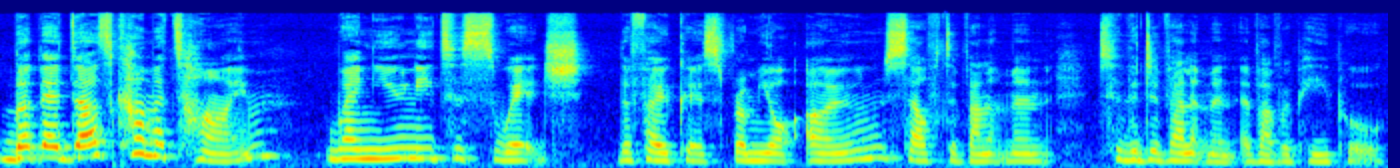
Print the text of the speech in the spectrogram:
But there does come a time when you need to switch the focus from your own self development to the development of other people.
